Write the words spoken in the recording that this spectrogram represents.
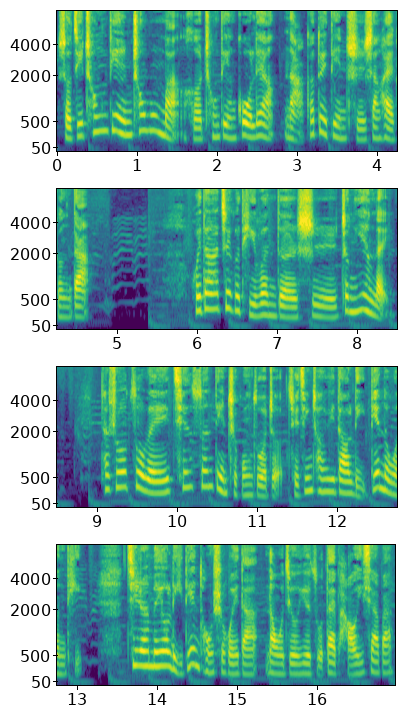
手机充电充不满和充电过量，哪个对电池伤害更大？回答这个提问的是郑艳磊，他说：“作为铅酸电池工作者，却经常遇到锂电的问题。既然没有锂电同时回答，那我就越俎代庖一下吧。”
